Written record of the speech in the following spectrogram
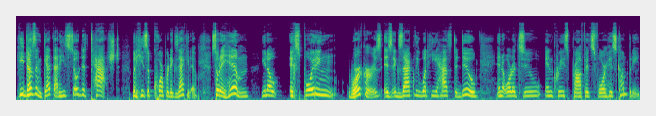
He doesn't get that. He's so detached, but he's a corporate executive. So to him, you know, exploiting workers is exactly what he has to do in order to increase profits for his company.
